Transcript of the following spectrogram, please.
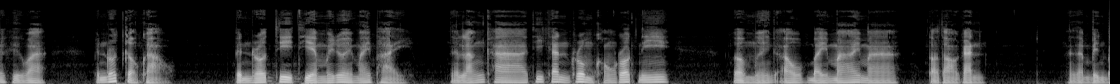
ก็คือว่า เป็นรถเก่าๆ เป็นรถที่เทียมไว้ด้วยไม้ไผ่หลังคาที่กั้นร่มของรถนี้ ก็เหมือนเอาใบไม้มาต่อๆกันทำเป็นใบ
